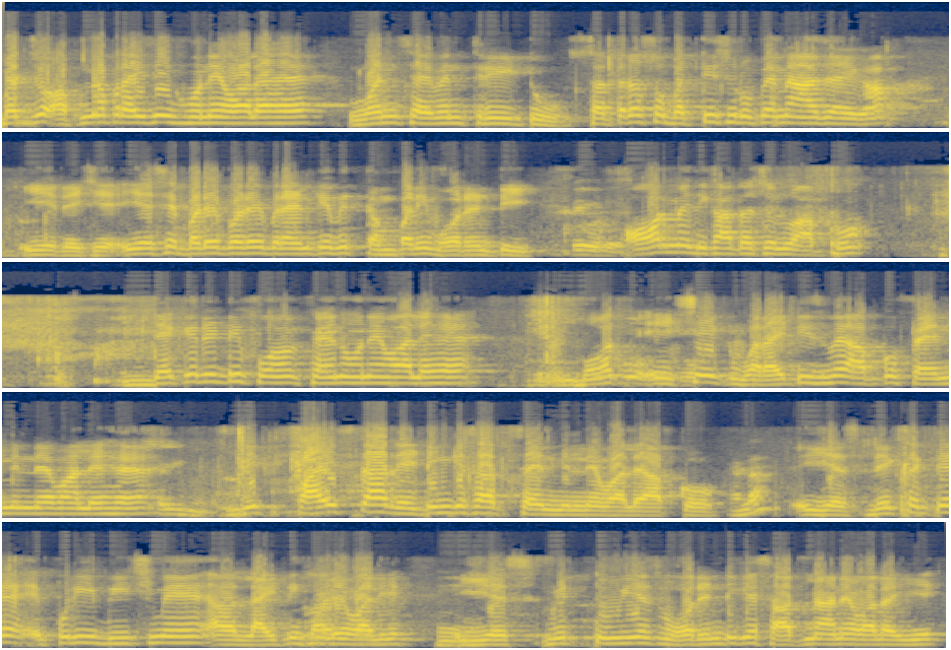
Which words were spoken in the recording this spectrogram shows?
बट जो अपना प्राइसिंग होने वाला है वन सेवन थ्री टू सत्रह सौ बत्तीस रुपए में आ जाएगा। ये देखिए ये ऐसे बड़े बड़े ब्रांड के विद कंपनी वारंटी और मैं दिखाता चलू आपको। डेकोरेटिव फ़ैन होने वाले हैं बहुत एक से एक वैरायटीज में आपको फ़ैन मिलने वाले हैं। विद फाइव स्टार रेटिंग के साथ फ़ैन मिलने वाले हैं आपको। है ना? यस देख सकते हैं पूरी बीच में लाइटिंग होने वाली। है। Yes with two years warranty के साथ में आने वाला है ये।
